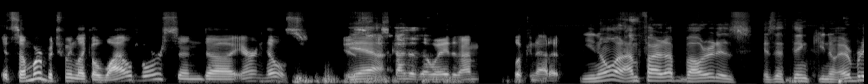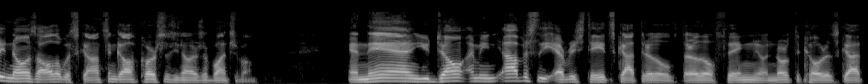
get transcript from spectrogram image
it's somewhere between like a wild horse and uh, Erin Hills. Is, yeah, is kind of the way that I'm looking at it. You know what I'm fired up about it is is I think you know everybody knows all the Wisconsin golf courses. You know, there's a bunch of them, and then you don't. I mean, obviously every state's got their little their little thing. You know, North Dakota's got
